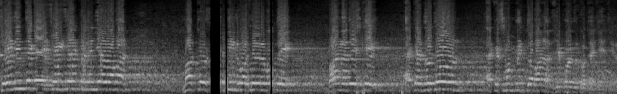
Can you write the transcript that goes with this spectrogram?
সেই দিন থেকে সেই শহীদ প্রেসিডেন্ট জিয়াউর রহমান। মাত্র তিন বছরের মধ্যে বাংলাদেশকে একটা নতুন, একটা সমৃদ্ধ বাংলাদেশে পরিণত করতে চেয়েছিলেন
